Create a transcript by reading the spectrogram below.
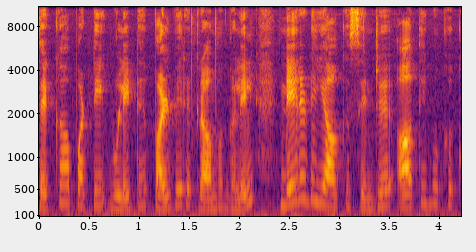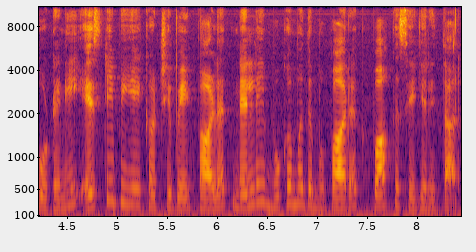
செக்காப்பட்டி உள்ளிட்ட பல்வேறு கிராமங்களில் நேரடியாக சென்று அதிமுக கூட்டணி எஸ்டிபிஐ கட்சி வேட்பாளர் நெல்லை முகமது முபாரக் வாக்கு சேகரித்தார்.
